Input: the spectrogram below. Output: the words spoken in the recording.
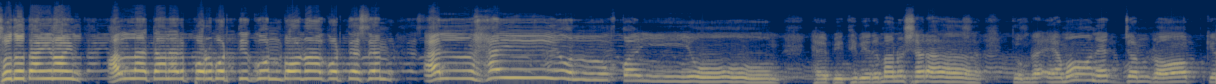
শুধু তাই নয়, আল্লাহ তালার পরবর্তী গুণ বর্ণনা করতেছেন আল হাইয়ুল কাইয়ুম। হে পৃথিবীর মানুষেরা, তোমরা এমন একজন রবকে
